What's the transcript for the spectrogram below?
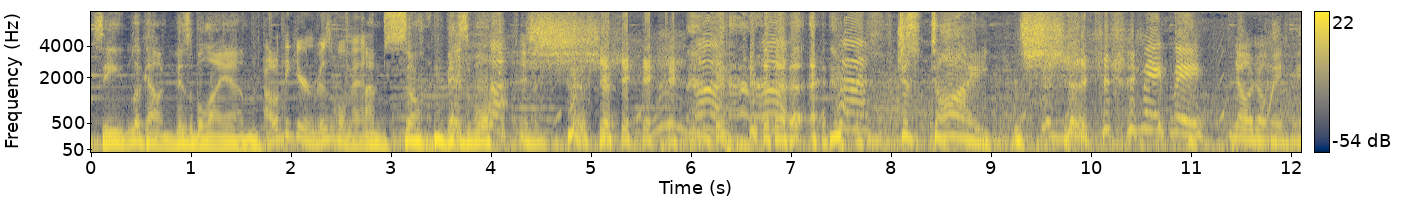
See, look how invisible I am. I don't think you're invisible, man. I'm so invisible. Just die. Make me. No, don't make me.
